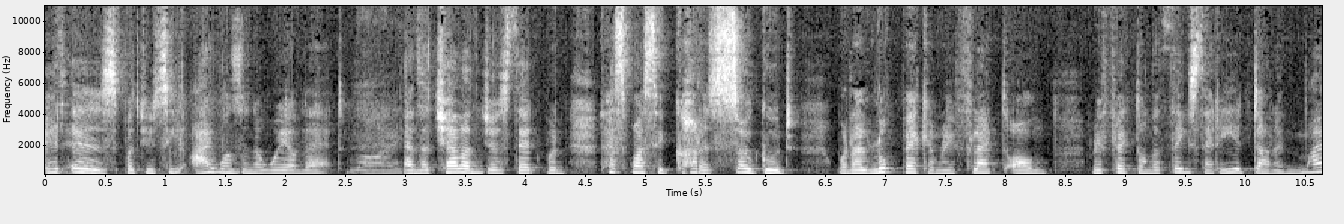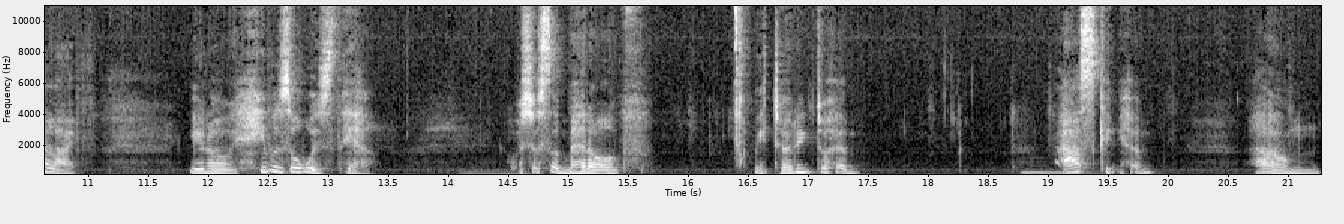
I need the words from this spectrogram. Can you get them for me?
It isn't is, but you see, I wasn't aware of that. Right. And the challenge is that when that's why I say God is so good. When I look back and reflect on reflect on the things that He had done in my life, you know, He was always there. It was just a matter of me turning to Him, asking Him. Um,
